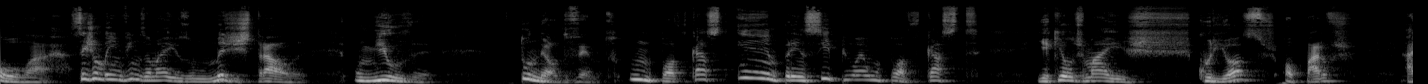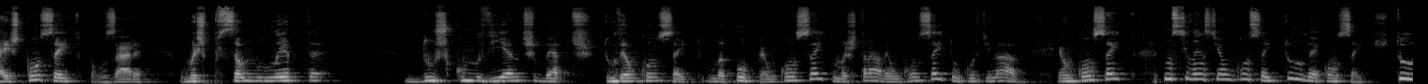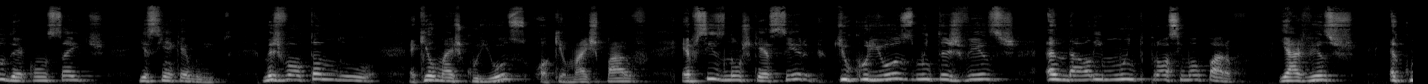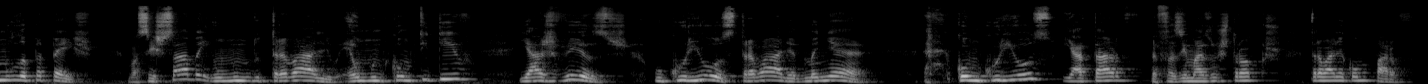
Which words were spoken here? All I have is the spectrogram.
Olá, sejam bem-vindos a mais um magistral, humilde Túnel de Vento. Um podcast, em princípio, é um podcast e aqueles mais curiosos ou parvos há este conceito, para usar uma expressão muleta dos comediantes betos. Tudo é um conceito. Uma popa é um conceito, uma estrada é um conceito, um cortinado é um conceito, um silêncio é um conceito. Tudo é conceitos. Tudo é conceitos e assim é que é bonito. Mas voltando aquele mais curioso ou aquele mais parvo, é preciso não esquecer que o curioso muitas vezes anda ali muito próximo ao parvo e às vezes acumula papéis. Vocês sabem, o mundo do trabalho é um mundo competitivo e às vezes o curioso trabalha de manhã como curioso e à tarde, para fazer mais uns trocos, trabalha como parvo.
